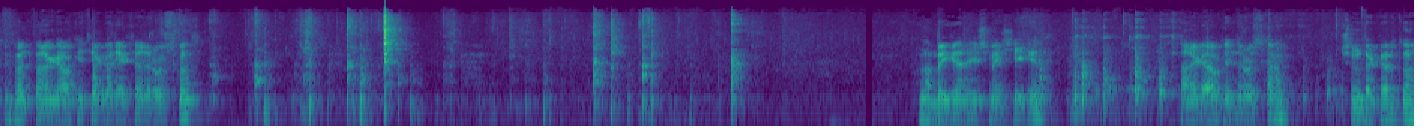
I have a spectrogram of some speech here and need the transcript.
Taip pat paragaukite, jeigu reikia druskos. Labai gerai išmaišykit. Paragaukit druską šimtą kartų.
